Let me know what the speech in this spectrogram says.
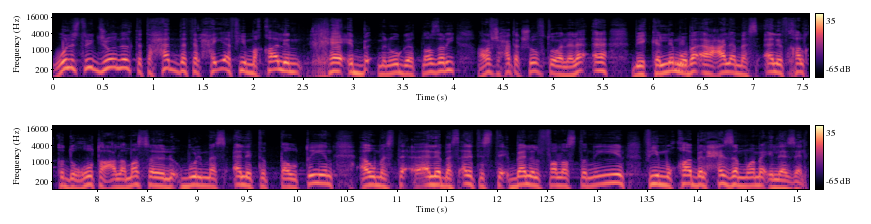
وول ستريت جورنال تتحدث الحقيقة في مقال خائب من وجهة نظري. معرفش حضرتك شفته ولا لأ. بيتكلموا بقى على مسألة خلق ضغوط على مصر لقبول مسألة التوطين أو مسألة استقبال الفلسطينيين في مقابل حزم وما إلى ذلك.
